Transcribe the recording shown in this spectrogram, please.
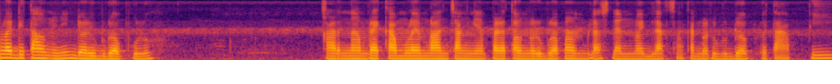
mulai di tahun ini 2020 karena mereka mulai merancangnya pada tahun 2018 dan mulai dilaksanakan 2020 tapi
